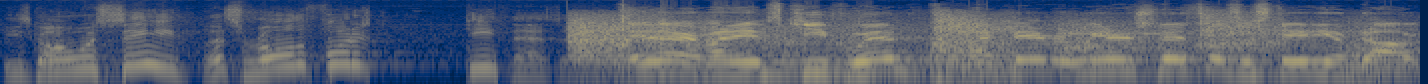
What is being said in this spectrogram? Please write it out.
He's going with C. Let's roll the footage. Keith has it. Hey there, my name's Keith Wynn. My favorite Wienerschnitzel is a stadium dog.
